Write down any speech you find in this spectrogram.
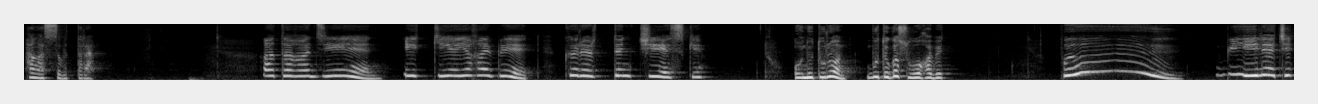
хаңассыбыттара. Атаға ден, иккие бит, көрөрттөн чиески. Оны туран, бутыга суға бит. Пы, билечи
